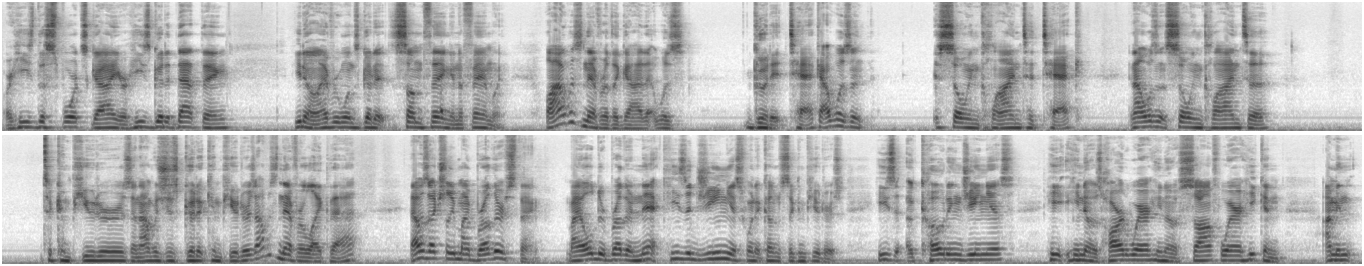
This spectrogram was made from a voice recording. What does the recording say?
or he's the sports guy or he's good at that thing." You know, everyone's good at something in a family. Well, I was never the guy that was good at tech. I wasn't so inclined to tech, and I wasn't so inclined to to computers, and I was just good at computers. I was never like that. That was actually my brother's thing. My older brother Nick, he's a genius when it comes to computers. He's a coding genius. He he knows hardware, he knows software. He can I mean,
